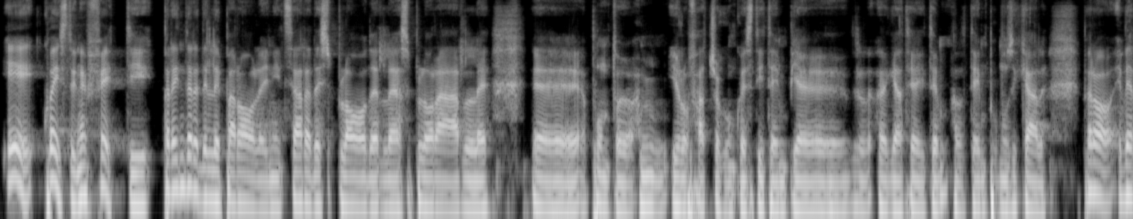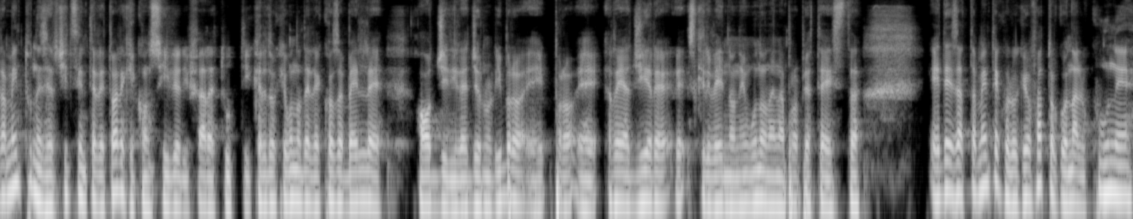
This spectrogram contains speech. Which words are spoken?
E questo in effetti, prendere delle parole, iniziare ad esploderle, a esplorarle, eh, appunto io lo faccio con questi tempi eh, legati te al tempo musicale, però è veramente un esercizio intellettuale che consiglio di fare a tutti. Credo che una delle cose belle oggi di leggere un libro è, è reagire eh, scrivendone uno nella propria testa ed è esattamente quello che ho fatto con alcune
